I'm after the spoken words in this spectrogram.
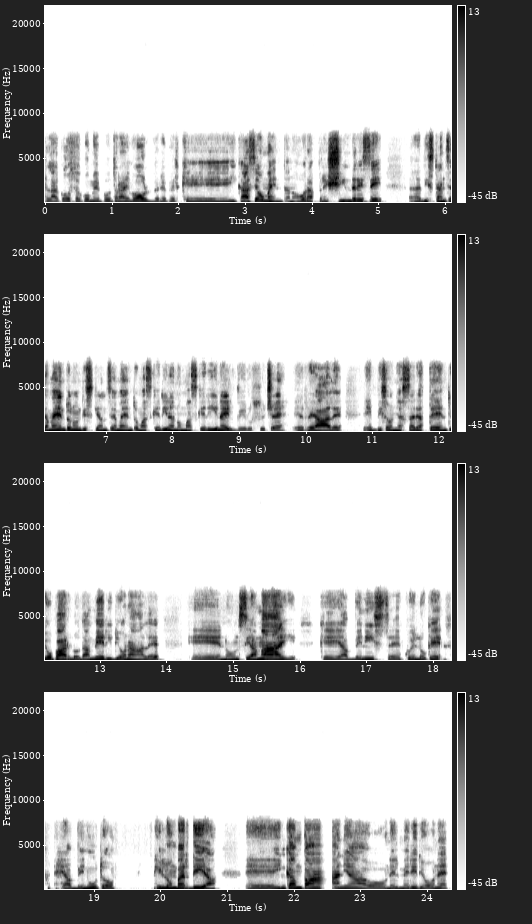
la cosa come potrà evolvere perché i casi aumentano, ora a prescindere se eh, distanziamento non distanziamento, mascherina non mascherina, il virus c'è, è reale e bisogna stare attenti. Io parlo da meridionale e non sia mai che avvenisse quello che è avvenuto in Lombardia eh, in Campania o nel meridione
